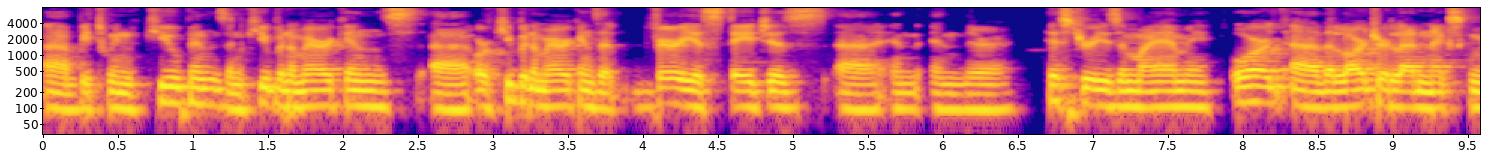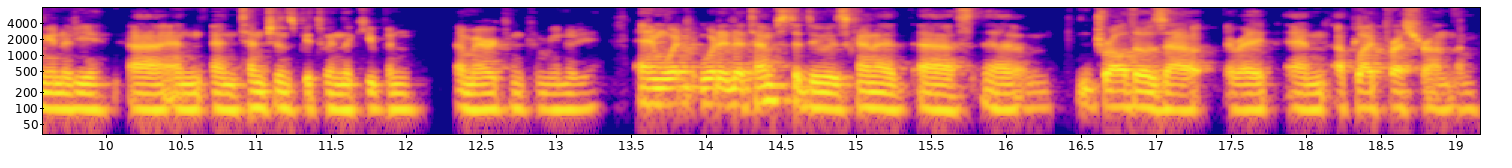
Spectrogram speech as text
uh, between Cubans and Cuban Americans, uh, or Cuban Americans at various stages uh, in in their histories in Miami, or uh, the larger Latinx community uh, and and tensions between the Cuban American community. And what what it attempts to do is kind of uh, um, draw those out, right, and apply pressure on them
